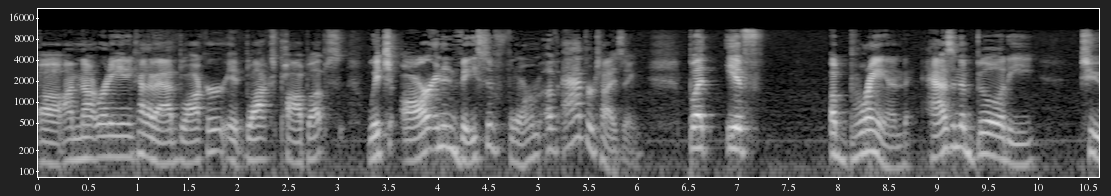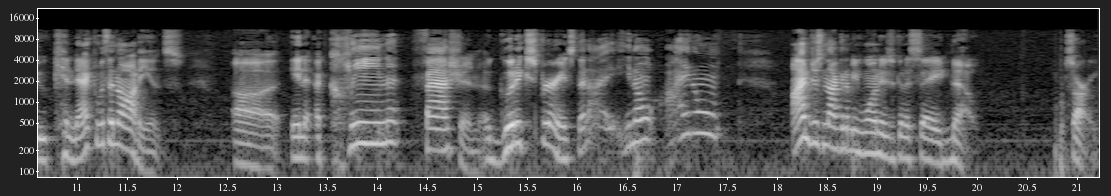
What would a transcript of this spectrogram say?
uh, I'm not running any kind of ad blocker. It blocks pop ups, which are an invasive form of advertising. But if a brand has an ability to connect with an audience uh, in a clean fashion, a good experience, then I, you know, I don't. I'm just not going to be one who's going to say no. Sorry.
